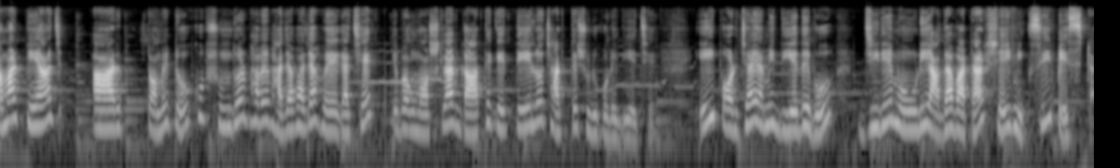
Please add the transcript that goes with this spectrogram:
আমার পেঁয়াজ আর টমেটো খুব সুন্দরভাবে ভাজা ভাজা হয়ে গেছে এবং মশলার গা থেকে তেলও ছাড়তে শুরু করে দিয়েছে। এই পর্যায়ে আমি দিয়ে দেব জিরে, মৌরি, আদা বাটার, সেই মিক্সি পেস্টটা।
